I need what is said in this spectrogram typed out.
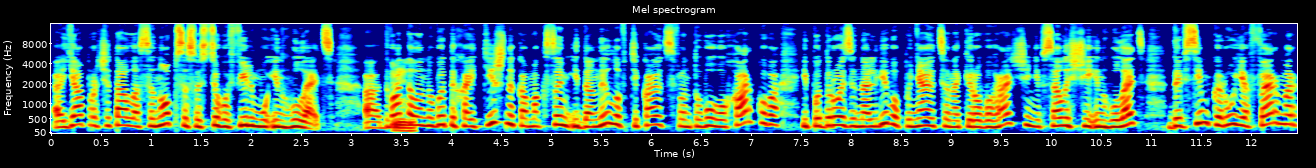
е, я прочитала синопсис ось цього фільму Інгулець. Е, Два Мгм. талановитих айтішника Максим і Данило втікають з фронтового Харкова і по дорозі на Львів опиняються на Кіровоградщині в селищі селищі Інгулець, де всім керує фермер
